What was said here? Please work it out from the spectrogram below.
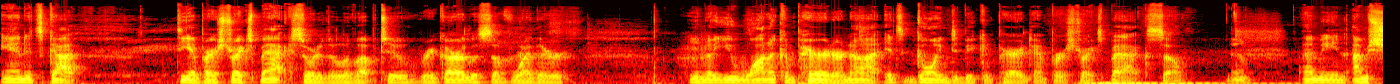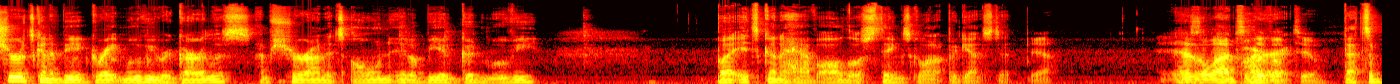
and it's got The Empire Strikes Back sort of to live up to, regardless of whether you know you want to compare it or not. It's going to be compared to Empire Strikes Back. So, yeah. I mean, I'm sure it's going to be a great movie regardless. I'm sure on its own it'll be a good movie, but it's going to have all those things going up against it. Yeah, it has a lot Empire, to live up to. That's a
